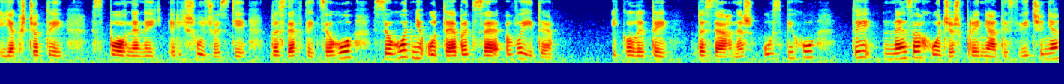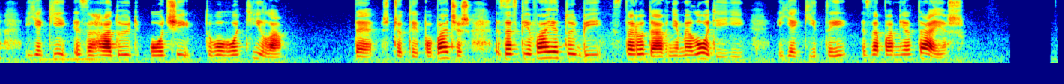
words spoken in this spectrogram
Якщо ти сповнений рішучості досягти цього, сьогодні у тебе це вийде. І коли ти досягнеш успіху, ти не захочеш прийняти свідчення, які згадують очі твого тіла. Те, що ти побачиш, заспіває тобі стародавні мелодії, які ти запам'ятаєш.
